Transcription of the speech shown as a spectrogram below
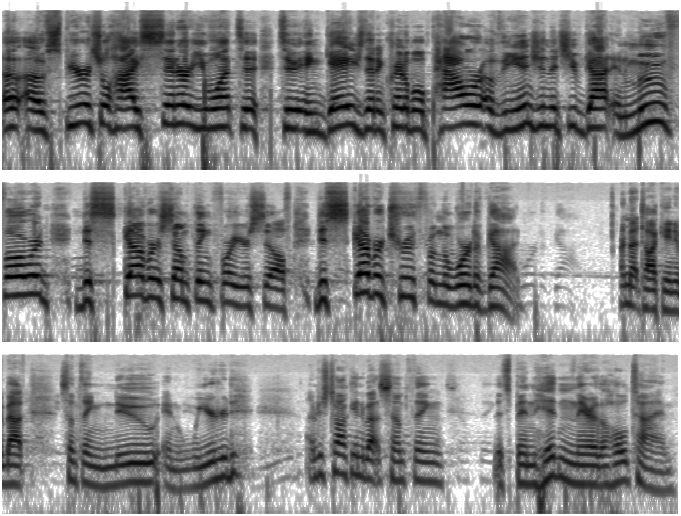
of, of, spiritual high center. You want to, to engage that incredible power of the engine that you've got and move forward. Discover something for yourself. Discover truth from the Word of God. I'm not talking about something new and weird. I'm just talking about something that's been hidden there the whole time.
